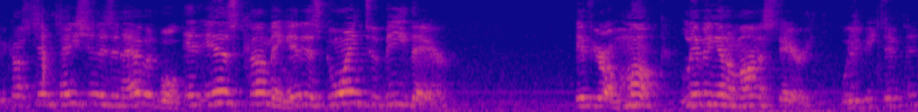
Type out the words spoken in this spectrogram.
Because temptation is inevitable. It is coming. It is going to be there. If you're a monk living in a monastery, will you be tempted?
